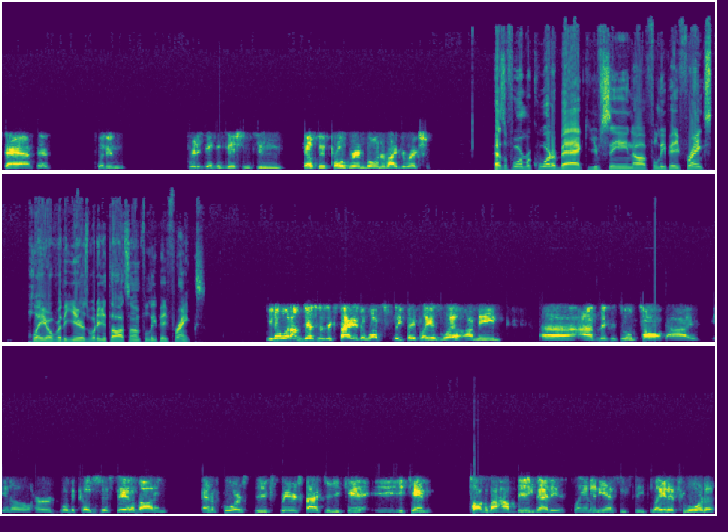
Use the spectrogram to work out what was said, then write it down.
staff that's put in pretty good position to help this program go in the right direction. As a former quarterback, you've seen uh, Felipe Franks play over the years. What are your thoughts on Felipe Franks? You know what? I'm just as excited to watch Felipe play as well. I mean, uh, I've listened to him talk. I've you know heard what the coaches have said about him, and of course the experience factor. You can't you can't talk about how big that is. Playing in the SEC, played at Florida,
